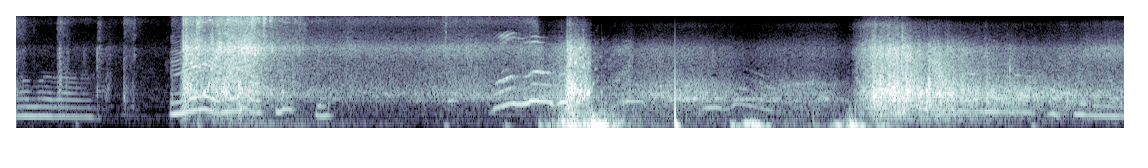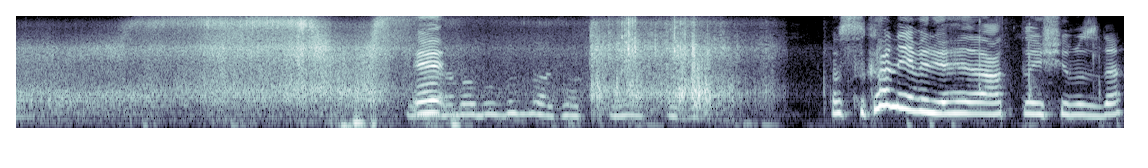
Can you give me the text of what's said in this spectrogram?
Allah Allah. Nereye nereye atıyorsun ki? Vallahi E, Araba güzel. Skar niye veriyor her attığı ışığımızda?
